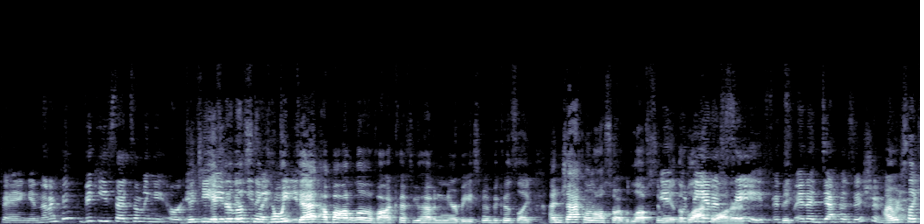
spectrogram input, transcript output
thing, and then I think Vicki said something or Vicki, if you're listening, like, can we dating. get a bottle of the vodka if you have it in your basement? Because like, and Jacqueline also, I would love some of the black water. a safe. It's Be- in a deposition. I would just like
